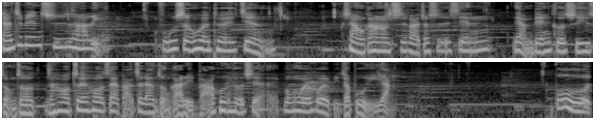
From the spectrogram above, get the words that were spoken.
来这边吃咖喱，服务生会推荐，像我刚刚的吃法，就是先两边各吃一种之后，然后最后再把这两种咖喱把它混合起来，风味会比较不一样。不过我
